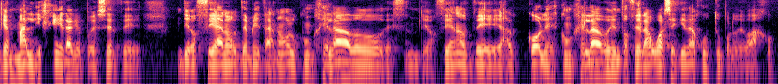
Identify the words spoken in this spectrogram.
que es más ligera, que puede ser de, océanos de metanol congelado, de, océanos de alcoholes congelados, y entonces el agua se queda justo por debajo.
